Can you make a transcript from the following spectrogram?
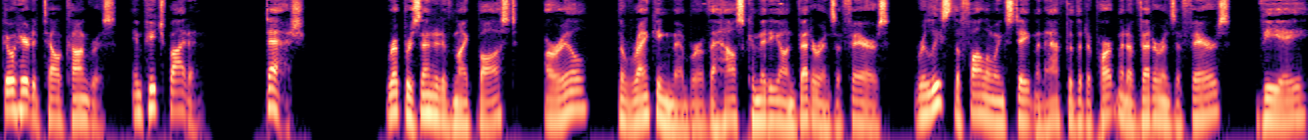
Go here to tell Congress, impeach Biden. Dash. Representative Mike Bost, RIL, the ranking member of the House Committee on Veterans Affairs, released the following statement after the Department of Veterans Affairs, VA,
